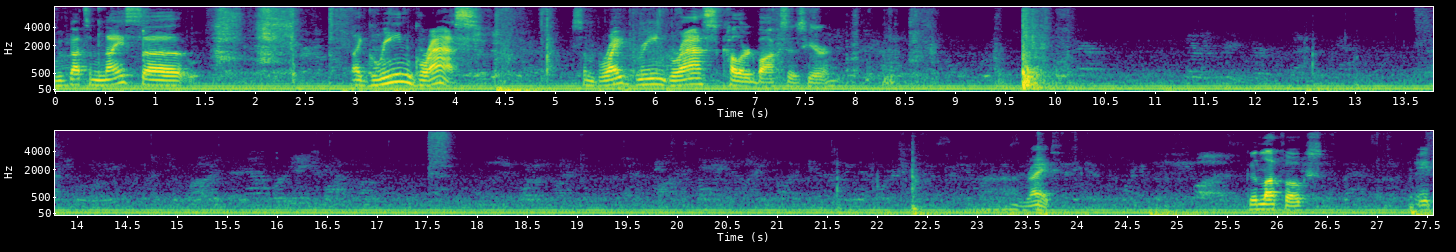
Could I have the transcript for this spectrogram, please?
We've got some nice, uh, like green grass. Some bright green grass colored boxes here. Good luck, folks. Eight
